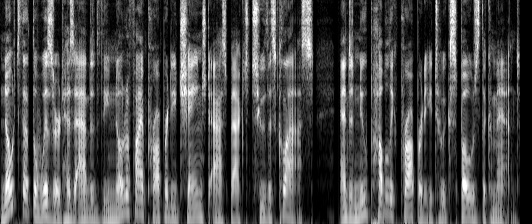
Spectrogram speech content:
Note that the wizard has added the Notify Property Changed aspect to this class, and a new public property to expose the command.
